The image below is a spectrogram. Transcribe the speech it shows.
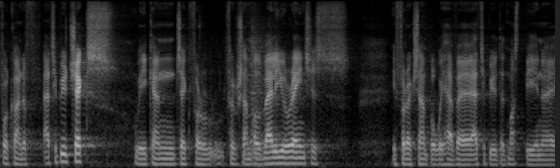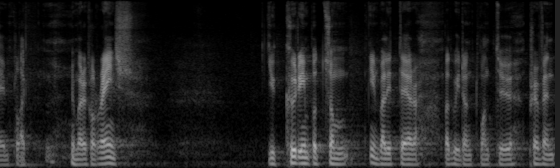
for kind of attribute checks, we can check for, for example, value ranges if, for example, we have an attribute that must be in a like numerical range, you could input some invalid there, but we don't want to prevent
